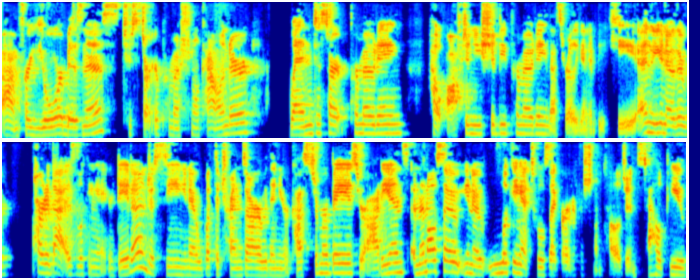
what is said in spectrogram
um, for your business to start your promotional calendar, when to start promoting, how often you should be promoting. That's really going to be key. And, you know, the part of that is looking at your data and just seeing, you know, what the trends are within your customer base, your audience. And then also, you know, looking at tools like artificial intelligence to help you,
